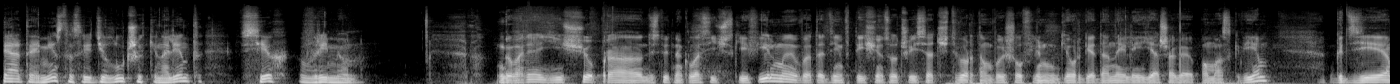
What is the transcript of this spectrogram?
пятое место среди лучших кинолент всех времен. Говоря еще про действительно классические фильмы, в этот день в 1964 вышел фильм Георгия Данелли «Я шагаю по Москве», где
